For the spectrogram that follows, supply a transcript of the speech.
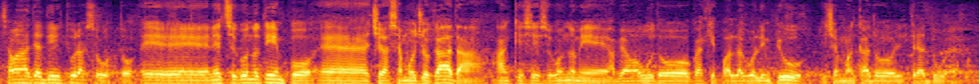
siamo andati addirittura sotto e nel secondo tempo eh, ce la siamo giocata anche se secondo me abbiamo avuto qualche palla gol in più e ci è mancato il 3-2. Ecco.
